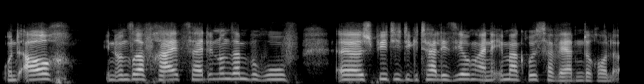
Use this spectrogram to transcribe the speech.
Und auch in unserer Freizeit, in unserem Beruf äh, spielt die Digitalisierung eine immer größer werdende Rolle.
